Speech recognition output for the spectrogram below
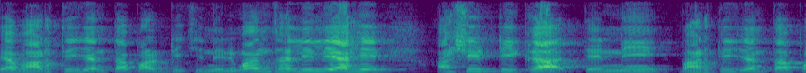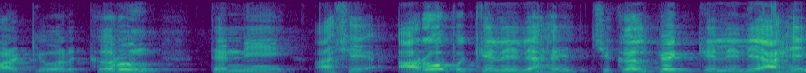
या भारतीय जनता पार्टीची निर्माण झालेली आहे. अशी टीका त्यांनी भारतीय जनता पार्टीवर करून त्यांनी असे आरोप केलेले आहेत चिखलफेक केलेली आहे.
